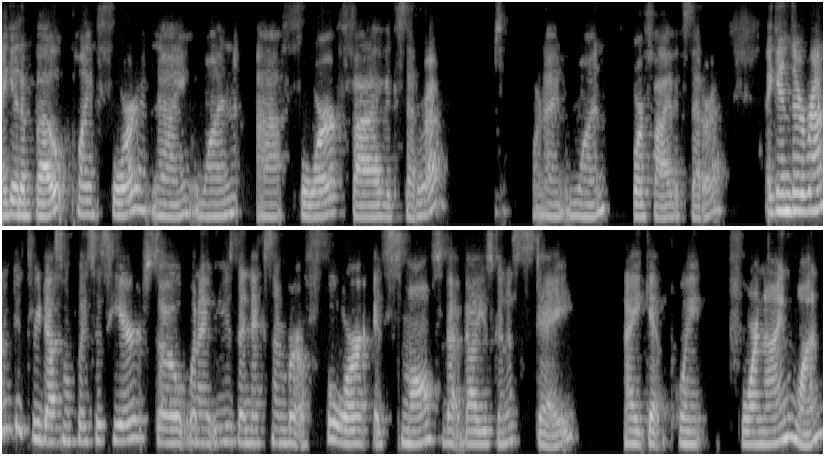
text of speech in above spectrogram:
I get about 0.49145, uh, etc. 49145, etc. Again, they're rounding to three decimal places here. So when I use the next number of four, it's small, so that value is going to stay. I get 0.491.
